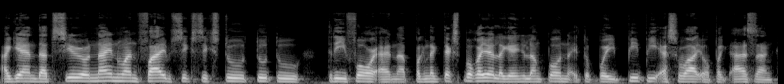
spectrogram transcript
Again, that's 0915-662-2234. And uh, pag nag-text po kayo, lagay nyo lang po na ito po'y PPSY o pag-asang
